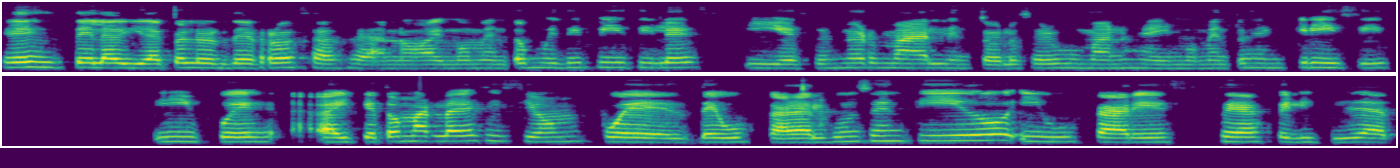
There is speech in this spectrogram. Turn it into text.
este, la vida color de rosa, o sea, no, hay momentos muy difíciles y eso es normal en todos los seres humanos, hay momentos en crisis y pues hay que tomar la decisión pues de buscar algún sentido y buscar esa felicidad.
